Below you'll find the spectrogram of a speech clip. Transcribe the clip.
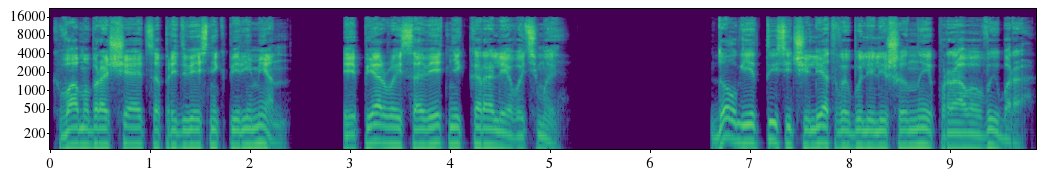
К вам обращается предвестник перемен и первый советник королевы тьмы. Долгие тысячи лет вы были лишены права выбора.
